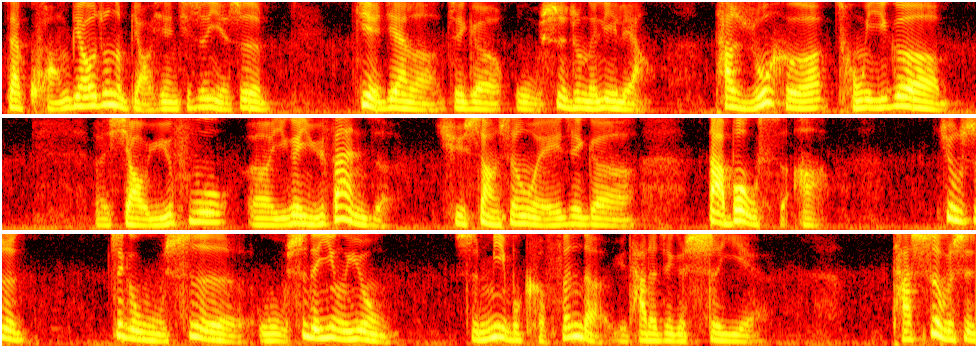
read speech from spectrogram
在狂飙中的表现，其实也是借鉴了这个武士中的力量。他如何从一个呃小渔夫，呃一个鱼贩子，去上升为这个大 boss 啊？就是这个武士武士的应用是密不可分的，与他的这个事业，他是不是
